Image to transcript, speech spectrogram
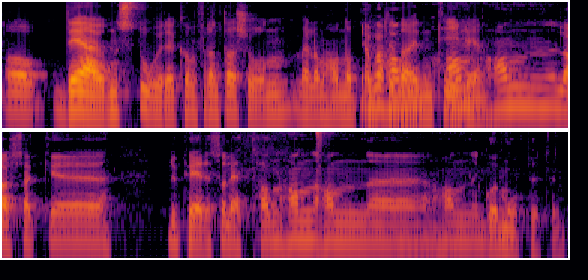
Og det er jo den store konfrontasjonen mellom han og Putin ja, han, i den tidlige han, han lar seg ikke dupere så lett. Han, han, han, han går mot Putin.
